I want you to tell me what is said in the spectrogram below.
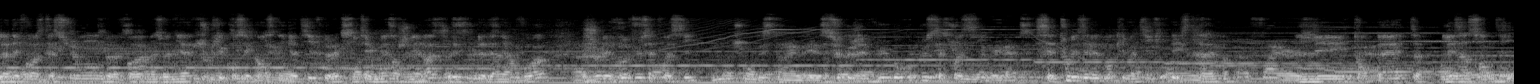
la déforestation de la forêt amazonienne, toutes les conséquences négatives de l'activité humaine en général. Je l'ai vu la dernière fois, je l'ai revu cette fois-ci. Ce que j'ai vu beaucoup plus cette fois-ci, c'est tous les événements climatiques extrêmes, les tempêtes, les incendies.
